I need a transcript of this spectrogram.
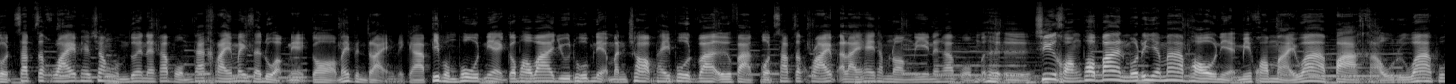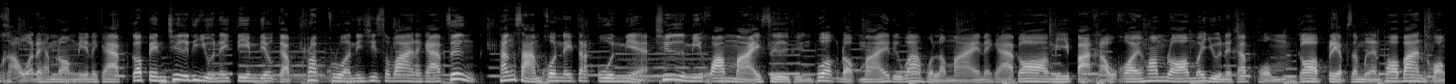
กด Subscribe ให้ช่องผมด้วยนะครับผมถ้าใครไม่สะดวกเนี่ยก็ไม่เป็นไรนะครับที่ผมพูดเนี่ยก็เพราะว่า YouTube เนี่ยมันชอบให้พูดว่าเออฝากกด Subscribe อะไรให้ทำนองนี้นะครับผมเออเออชื่อของพ่อบ้านโมริยาม่าพอลเนี่ยมีความหมายว่าป่าเขาหรือว่าภูเขาอะไรทำนองนี้นะครับ ก็เป็นชื่อที่อยู่ในธีมเดียวกับครอบครัวนิชิสวะนะครับ ซึ่งทั้ง 3 คนในตระกูลเนี่ยชื่อมีความหมายสื่อถึงพวกดอกไม้หรือว่าผลไม้นะครับก็มีป่าเขาคอยห้อมล้อมไว้อยู่นะครับผมก็เปรียบเสมือนพ่อบ้านของ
